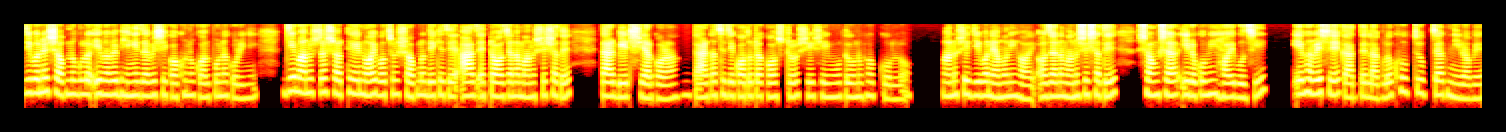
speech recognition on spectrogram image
জীবনের স্বপ্নগুলো এভাবে ভেঙে যাবে সে কখনো কল্পনা করিনি। যে মানুষটার সাথে নয় বছর স্বপ্ন দেখেছে আজ একটা অজানা মানুষের সাথে তার বেড শেয়ার করা, তার কাছে যে কতটা কষ্ট সে সেই মুহূর্তে অনুভব করল। মানুষের জীবন এমনই হয়, অজানা মানুষের সাথে সংসার এরকমই হয় বুঝি। এভাবে সে কাঁদতে লাগল খুব চুপচাপ নীরবে।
